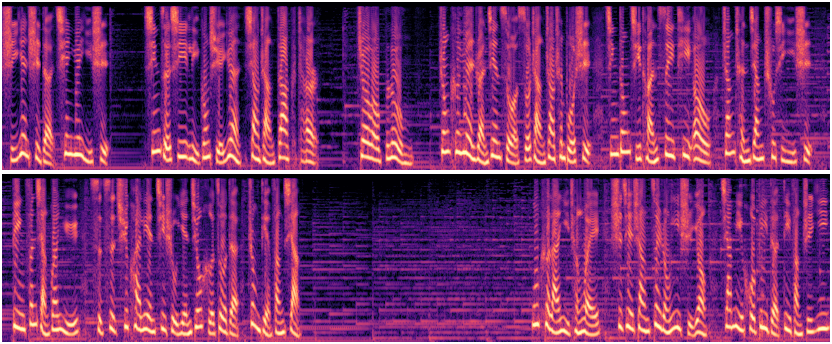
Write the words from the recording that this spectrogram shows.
实验室的签约仪式。新泽西理工学院校长 Dr. Joel Bloom，中科院软件所所长赵琛博士，京东集团 CTO 张晨将出席仪式，并分享关于此次区块链技术研究合作的重点方向。乌克兰已成为世界上最容易使用加密货币的地方之一。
